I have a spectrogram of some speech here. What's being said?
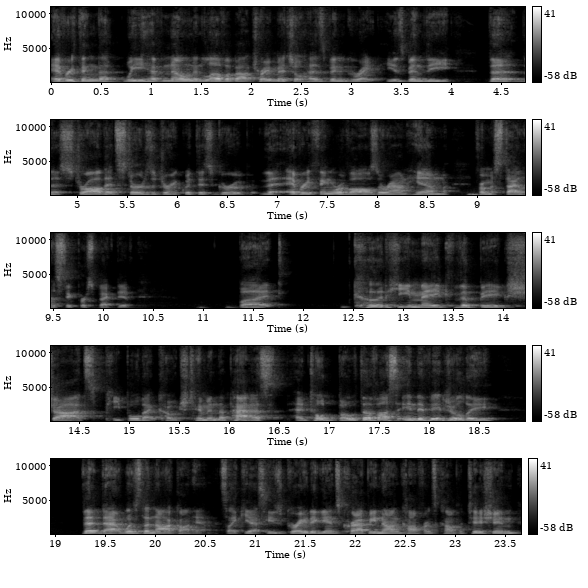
Everything that we have known and love about Tre Mitchell has been great. He has been the the the straw that stirs the drink with this group. That everything revolves around him from a stylistic perspective. But could he make the big shots? People that coached him in the past had told both of us individually that that was the knock on him. It's like, yes, he's great against crappy non-conference competition.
